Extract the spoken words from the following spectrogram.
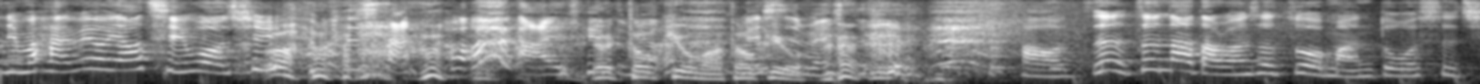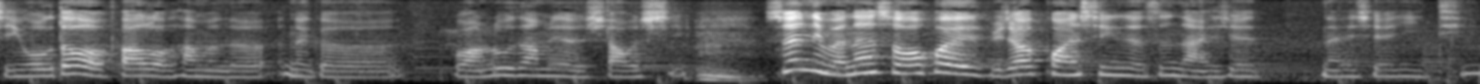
你们还没有邀请我去分享过啊？一定有 Tokyo 吗没事 Tokyo 没事。好，正正大打鲁湾社做蛮多事情，我都有 follow 他们的那个网络上面的消息。嗯，所以你们那时候会比较关心的是哪一些哪一些议题？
